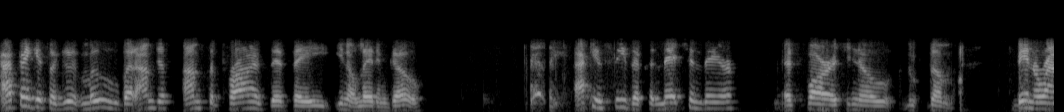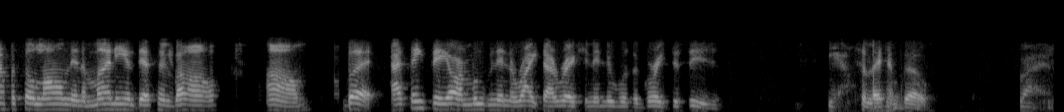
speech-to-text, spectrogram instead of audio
I think it's a good move, but I'm just I'm surprised that they you know let him go. Really? I can see the connection there, as far as you know the, the being around for so long and the money and that's involved. Um, but I think they are moving in the right direction, and it was a great decision. Yeah. To let him go. Right.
